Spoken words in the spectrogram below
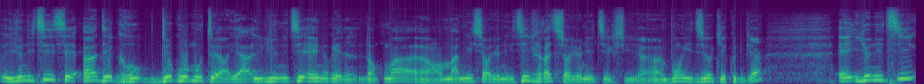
Unity, c'est un des gros, deux gros moteurs. Il y a Unity et Unreal. Donc moi, euh, on m'a mis sur Unity, je reste sur Unity. Je suis un bon idiot qui écoute bien. Et Unity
